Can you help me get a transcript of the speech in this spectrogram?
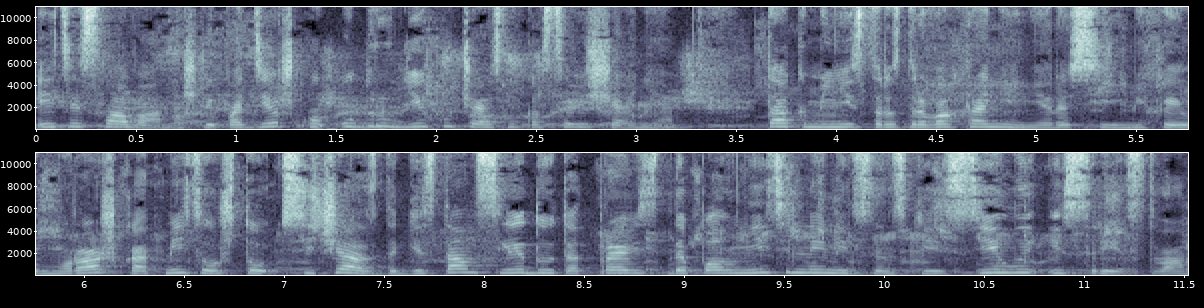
Эти слова нашли поддержку у других участников совещания. Так, министр здравоохранения России Михаил Мурашко отметил, что сейчас Дагестан следует отправить дополнительные медицинские силы и средства.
